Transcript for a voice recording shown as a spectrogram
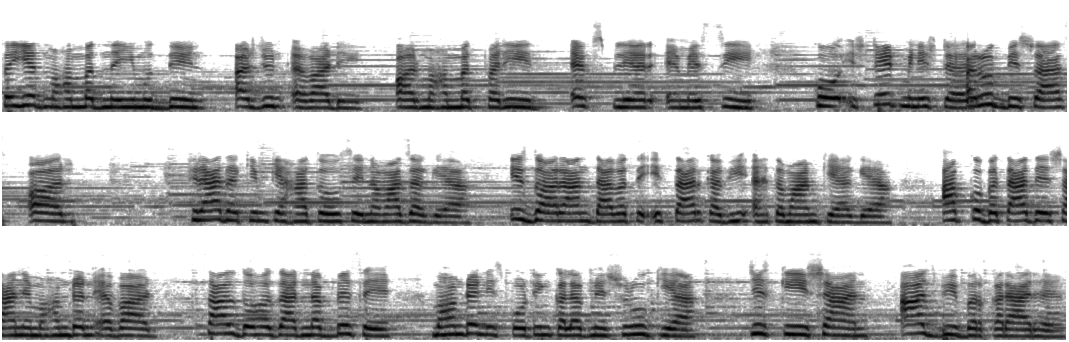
सैयद मोहम्मद नईमुद्दीन अर्जुन अवार्डी और Mohammad Farid ex player MSC को स्टेट मिनिस्टर अरूप विश्वास और फिराद हकीम के हाथों से नवाजा गया। इस दौरान दावत इफ्तार का भी अहतमाम किया गया। आपको बता दें शान मोहम्मदन अवार्ड साल 2090 से मोहम्मदन स्पोर्टिंग क्लब ने शुरू किया। जिसकी शान आज भी बरकरार है।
